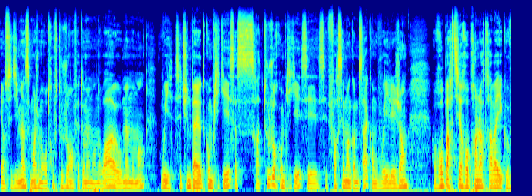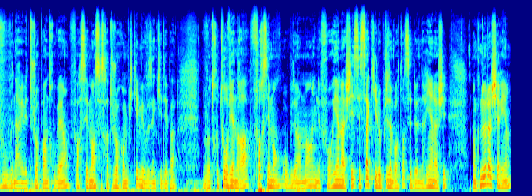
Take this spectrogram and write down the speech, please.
et on se dit mince, moi je me retrouve toujours en fait au même endroit, au même moment. Oui, c'est une période compliquée, ça sera toujours compliqué, c'est forcément comme ça, quand vous voyez les gens repartir, reprendre leur travail et que vous, vous n'arrivez toujours pas à en trouver un, forcément, ce sera toujours compliqué, mais vous inquiétez pas. Votre tour viendra, forcément, au bout d'un moment. Il ne faut rien lâcher. C'est ça qui est le plus important, c'est de ne rien lâcher. Donc ne lâchez rien,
